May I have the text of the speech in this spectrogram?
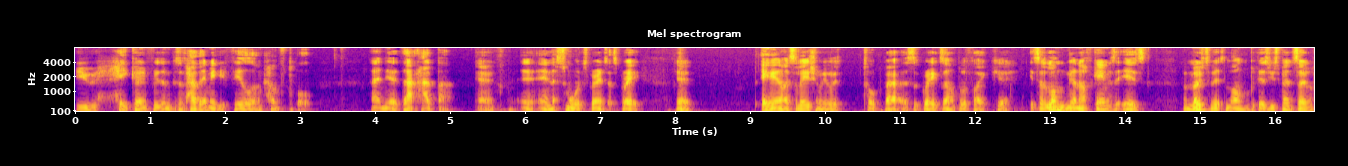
you hate going through them because of how they make you feel uncomfortable, and yeah, that had that, you know, in, in a small experience that's great, you know, Alien Isolation we always talk about as a great example of like, yeah, it's a long enough game as it is, but most of it's long because you spend so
